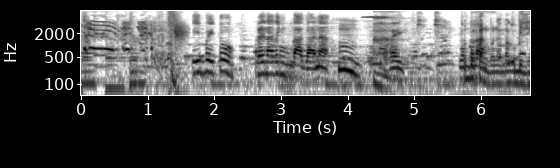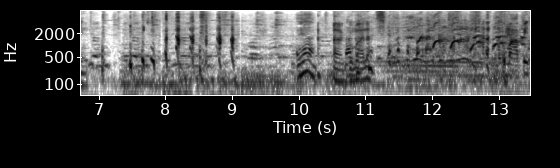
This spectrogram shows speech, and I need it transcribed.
na. Iba ito. Try natin gagana. Okay. Subukan mo na bago bilhin. Ayan. Ah, gumana. Kumapit.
